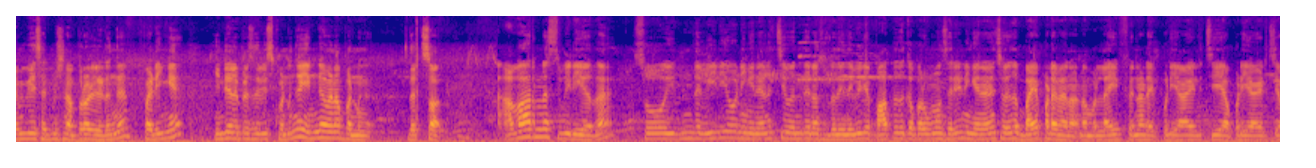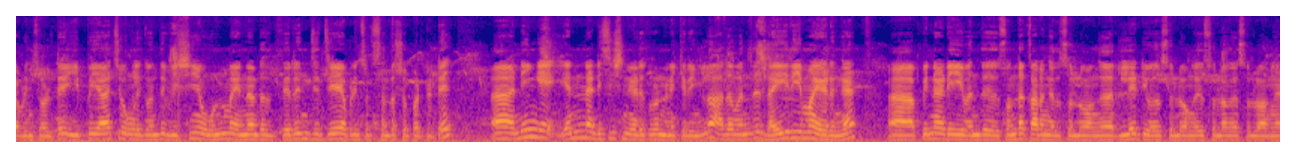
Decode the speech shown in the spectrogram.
எம்பிபிஎஸ் அட்மிஷன் அப்ராட் எடுங்க படிங்க. இந்தியாவில் போய் சர்வீஸ் பண்ணுங்கள் எங்கே வேணால் பண்ணுங்கள் தட்ஸ் ஆல் அவேர்னஸ் வீடியோ தான். ஸோ இந்த வீடியோ நீங்கள் நினச்சி வந்து என்ன சொல்கிறது இந்த வீடியோ பார்த்ததுக்கப்புறமும் சரி நீங்கள் நினச்சி வந்து பயப்பட வேணாம். நம்ம லைஃப் என்னடா இப்படி ஆயிடுச்சு அப்படி ஆயிடுச்சு அப்படின்னு சொல்லிட்டு இப்போயாச்சும் உங்களுக்கு வந்து விஷயம் உண்மை என்னன்றது தெரிஞ்சிச்சே அப்படின்னு சொல்லிட்டு சந்தோஷப்பட்டுட்டு நீங்கள் என்ன டிசிஷன் எடுக்கணும்னு நினைக்கிறீங்களோ அதை வந்து தைரியமாக எடுங்க. பின்னாடி வந்து சொந்தக்காரங்க இது சொல்லுவாங்க ரிலேட்டிவ் அது சொல்லுவாங்க இது சொல்லுவாங்க சொல்லுவாங்க.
